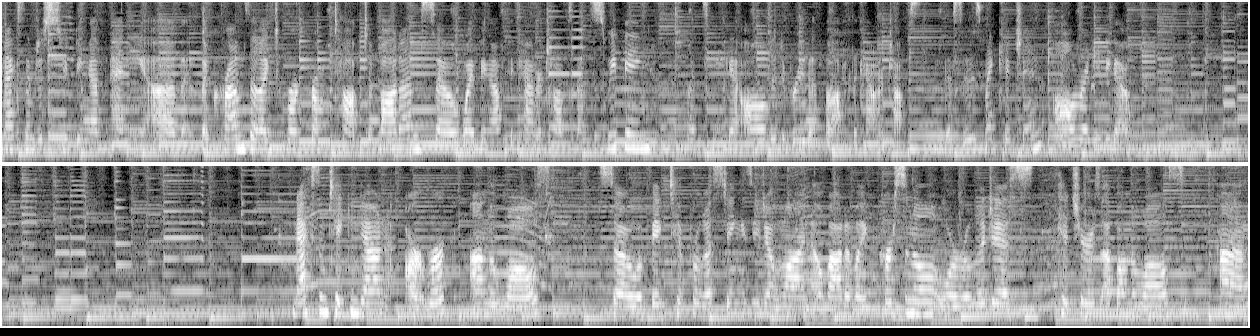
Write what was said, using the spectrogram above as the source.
Next I'm just sweeping up any of the crumbs. I like to work from top to bottom, so wiping off the countertops and sweeping lets me get all the debris that fell off the countertops. And this is my kitchen, all ready to go. Next I'm taking down artwork on the walls. So a big tip for listing is you don't want a lot of like personal or religious pictures up on the walls. Um,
